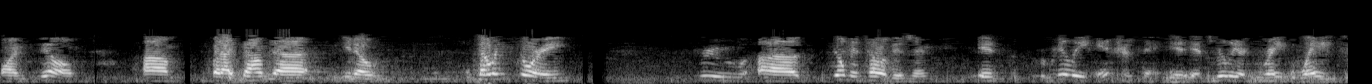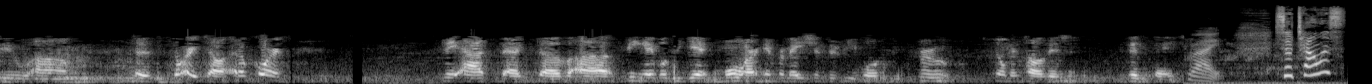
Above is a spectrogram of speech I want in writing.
on film. Um, but I found that, you know, telling story through uh, film and television is really interesting. It, it's really a great way to um, to storytell, and of course, the aspect of uh, being able to get more information to people through film and television. been faced. Right. So tell us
